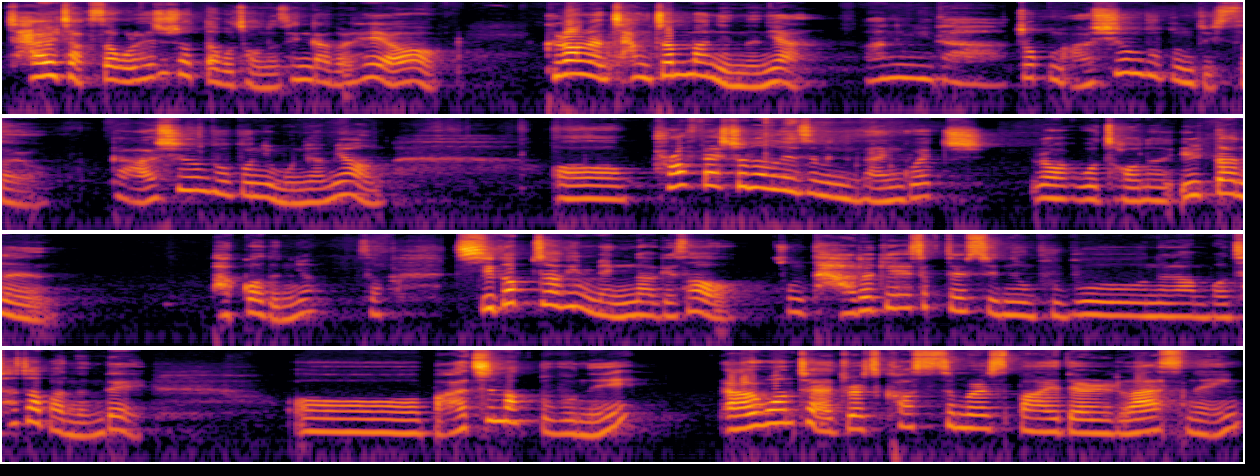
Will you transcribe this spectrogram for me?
잘 작성을 해주셨다고 저는 생각을 해요. 그러면 장점만 있느냐? 아닙니다. 조금 아쉬운 부분도 있어요. 그 아쉬운 부분이 뭐냐면 어, professionalism in language라고 저는 일단은 봤거든요. 그래서 직업적인 맥락에서 좀 다르게 해석될 수 있는 부분을 한번 찾아봤는데 어, 마지막 부분에 I want to address customers by their last name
